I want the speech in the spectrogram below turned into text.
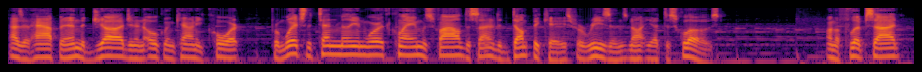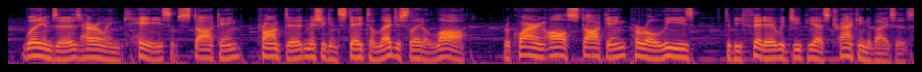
As it happened, the judge in an Oakland County court from which the 10 million worth claim was filed decided to dump the case for reasons not yet disclosed. On the flip side, Williams's harrowing case of stalking prompted Michigan State to legislate a law requiring all stalking parolees to be fitted with GPS tracking devices.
